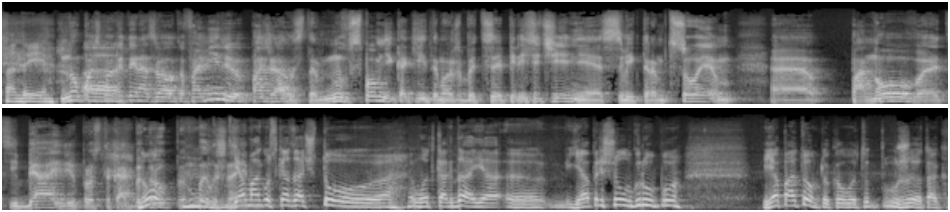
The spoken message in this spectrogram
с Андреем. Ну, поскольку А, ты назвал эту фамилию, пожалуйста, ну, вспомни какие-то, может быть, пересечения с Виктором Цоем, э, Панова, тебя или просто как бы Ну, группа. Ну, было же, я наверное. могу сказать, что э, вот когда я, э, я пришел в группу, я потом только вот уже так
